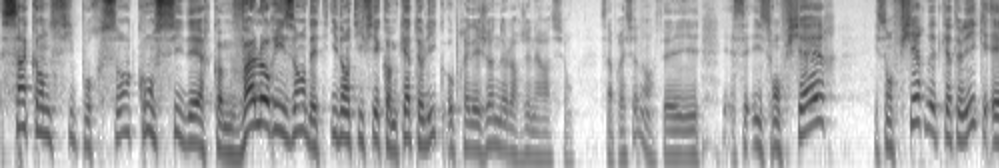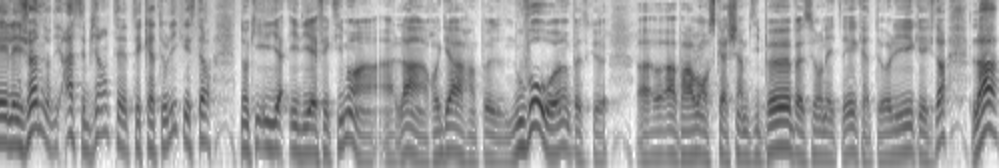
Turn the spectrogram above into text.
56% considèrent comme valorisant d'être identifiés comme catholiques auprès des jeunes de leur génération. C'est impressionnant. ils sont fiers ils sont fiers d'être catholiques et les jeunes disent Ah, c'est bien, t'es es catholique, etc. Donc il y a, il y effectivement là un regard un peu nouveau, hein, parce que euh, apparemment on se cachait un petit peu parce qu'on était catholique, etc. Là,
